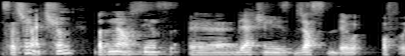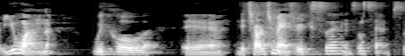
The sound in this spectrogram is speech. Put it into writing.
such an action, but now since uh, the action is just the of U1, we call uh, the charge matrix in some sense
